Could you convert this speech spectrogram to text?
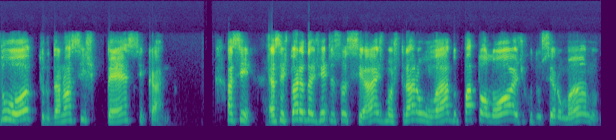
do outro, da nossa espécie, cara. Assim, essa história das redes sociais mostraram um lado patológico do ser humano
